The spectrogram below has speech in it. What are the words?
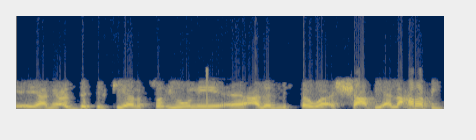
يعني عزلة الكيان الصهيوني آه، على المستوى الشعبي العربي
